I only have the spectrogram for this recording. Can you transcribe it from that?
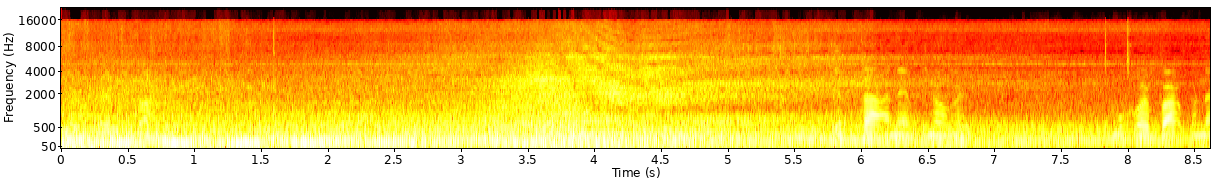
เลือดเต็มปาก เจ็บตาเนี่ยพี่น้องเลยบุคอยปากคนใด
